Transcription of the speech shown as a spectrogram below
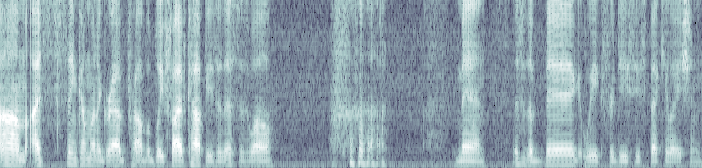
um, I think I'm to grab probably five copies of this as well. Man, this is a big week for DC speculation.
